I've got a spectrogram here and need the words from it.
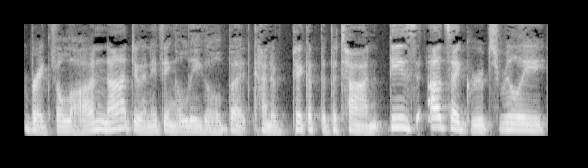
break the law, not do anything illegal, but kind of pick up the baton. These outside groups really,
